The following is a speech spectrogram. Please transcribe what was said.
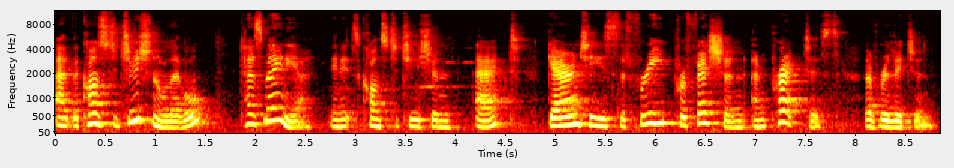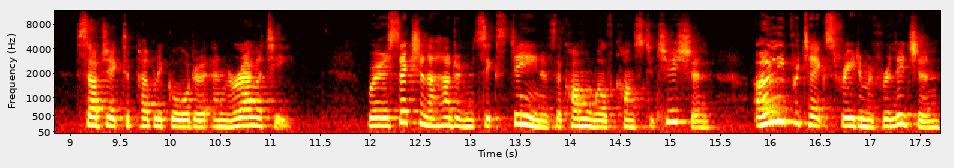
At the constitutional level, Tasmania, in its Constitution Act, guarantees the free profession and practice of religion, subject to public order and morality, whereas Section 116 of the Commonwealth Constitution only protects freedom of religion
